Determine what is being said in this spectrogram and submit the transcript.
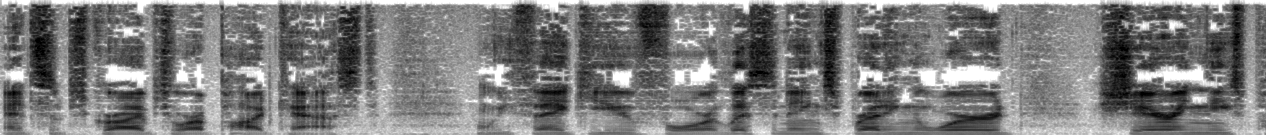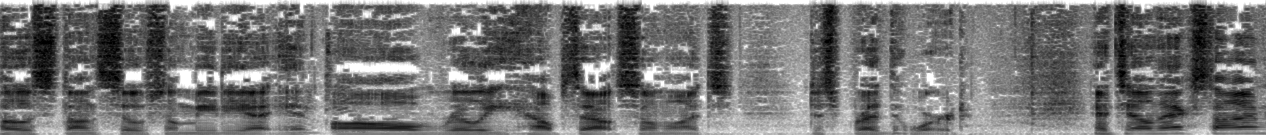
and subscribe to our podcast. And we thank you for listening, spreading the word, sharing these posts on social media. It all really helps out so much to spread the word. Until next time,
